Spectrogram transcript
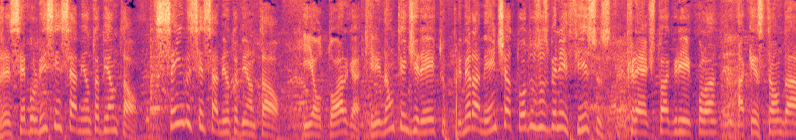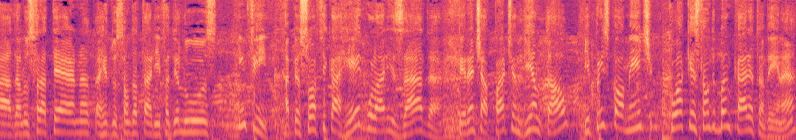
receba o licenciamento ambiental. Sem o licenciamento ambiental e a outorga, ele não tem direito, primeiramente, a todos os benefícios, crédito agrícola, a questão da, da luz fraterna, a redução da tarifa de luz, enfim, a pessoa fica regularizada perante a parte ambiental e principalmente com a questão de bancária também, né?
